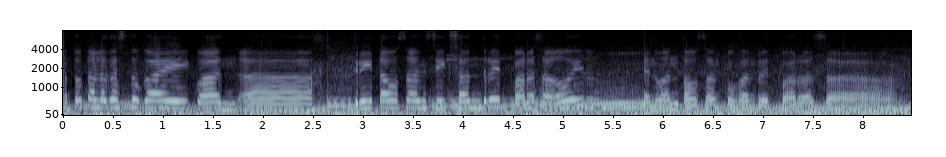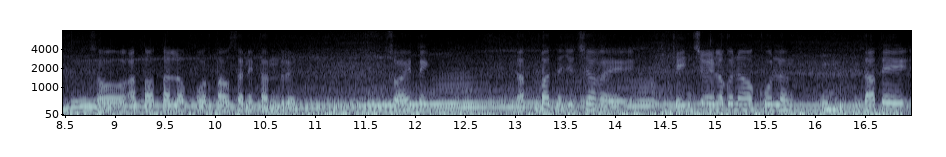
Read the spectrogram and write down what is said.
ang total na gasto kay kuan ah 3,600 para sa oil and 1,200 para sa so a total of 4,800 so I think not bad na jud siya kay change oil ako na kulang. Dati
